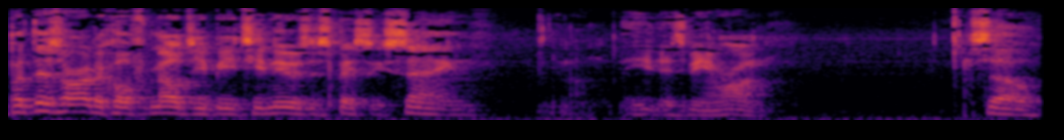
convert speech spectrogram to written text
But this article from LGBT News is basically saying, you know, he is being wrong. So,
